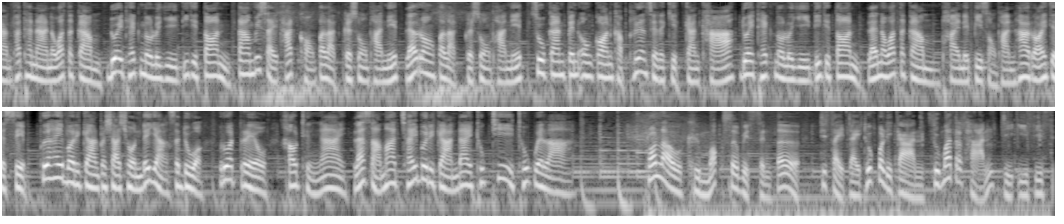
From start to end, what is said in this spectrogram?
การพัฒนานวัตกรรม ด้วยเทคโนโลยีดิจิตอลตามวิสัยทัศน์ของปลัดกระทรวงพาณิชย์ และรองปลัดกระทรวงพาณิชย์ สู่การเป็นองค์กรขับเคลื่อนเศรษฐกิจการค้า ด้วยเทคโนโลยีดิจิตอลและนวัตกรรม ภายในปี 2570 เพื่อให้บริการประชาชนได้อย่างสะดวก รวดเร็ว เข้าถึงง่าย และสามารถใช้บริการได้ทุกที่ทุกเวลา เพราะเราคือ Mock Service Center ที่ใส่ใจทุกบริการสู่มาตรฐาน GECC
